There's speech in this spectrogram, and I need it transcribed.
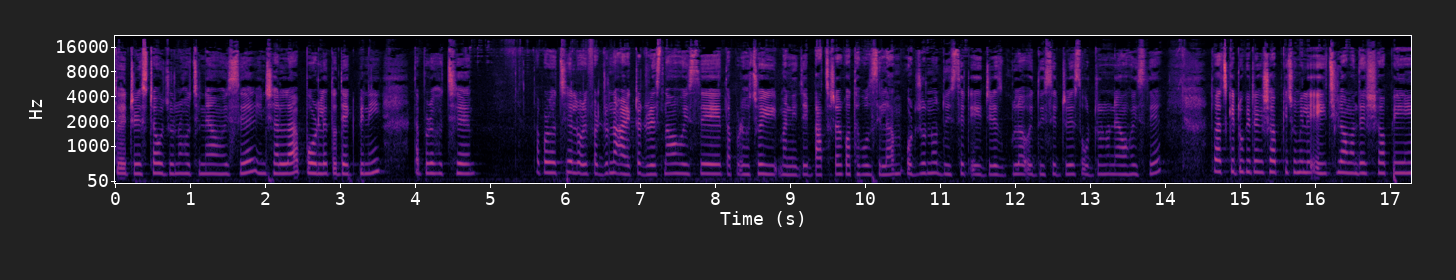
তো এই ড্রেসটা ওর জন্য হচ্ছে নেওয়া হয়েছে। ইনশাল্লাহ পরলে তো দেখবেনই। তারপরে হচ্ছে, তারপর হচ্ছে লরিফার জন্য আরেকটা ড্রেস নেওয়া হয়েছে। তারপরে হচ্ছে ওই মানে যে বাচ্চাটার কথা বলছিলাম, ওর জন্য দুই সেট এই ড্রেসগুলো ওই দুই সেট ড্রেস ওর জন্য নেওয়া হয়েছে। তো আজকে টুকিটাকি সব কিছু মিলে এই ছিল আমাদের শপিং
